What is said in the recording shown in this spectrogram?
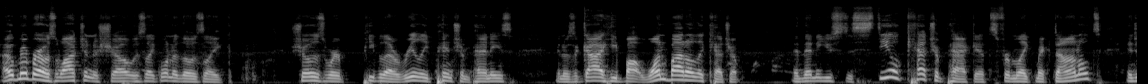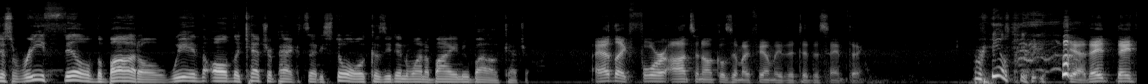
I remember I was watching a show. It was like one of those like shows where people that are really pinching pennies. And it was a guy. He bought one bottle of ketchup, and then he used to steal ketchup packets from like McDonald's and just refill the bottle with all the ketchup packets that he stole because he didn't want to buy a new bottle of ketchup. I had like four aunts and uncles in my family that did the same thing. Really? yeah, they they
